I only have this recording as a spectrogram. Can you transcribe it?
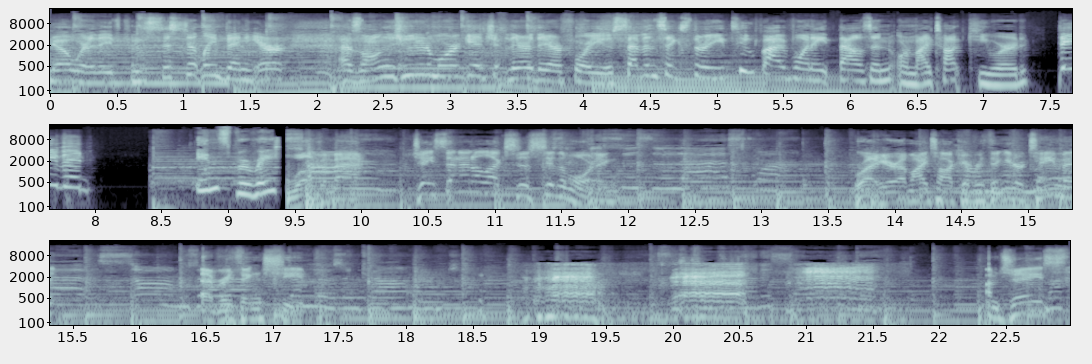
nowhere. They've consistently been here. As long as you need a mortgage, they're there for you. 763 251 8000 or my talk keyword. David. Inspiration. Welcome back. Jason and Alexis in the morning. Right here at My Talk Everything Entertainment. Everything cheap. I'm Jace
